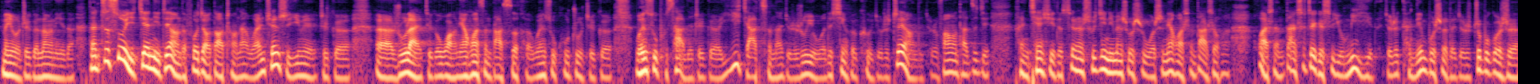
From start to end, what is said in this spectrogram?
没有这个能力的。但之所以建立这样的佛教道场呢，完全是因为这个呃如来这个往莲花生大师和文殊护住这个文殊菩萨的这个一加持呢，就是如有我的心和口，就是这样的。就是法王他自己很谦虚的，虽然书经里面说是我是莲花生大师化化身，但是这个是有密意的，就是肯定不是的，就是只不过。”就是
